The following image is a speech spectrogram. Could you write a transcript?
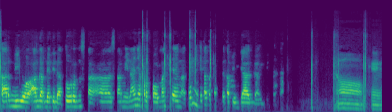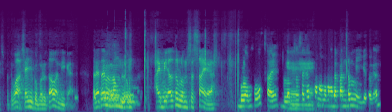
kardio agar dia tidak turun sta, uh, stamina-nya, performanya nggak turun, kita tetap tetap dijaga gitu. Oh, oke, okay. seperti wah saya juga baru tahu nih kan. Ternyata memang belum IBL tuh belum selesai ya? Belum selesai, belum okay. selesai kan karena memang ada pandemi gitu kan.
